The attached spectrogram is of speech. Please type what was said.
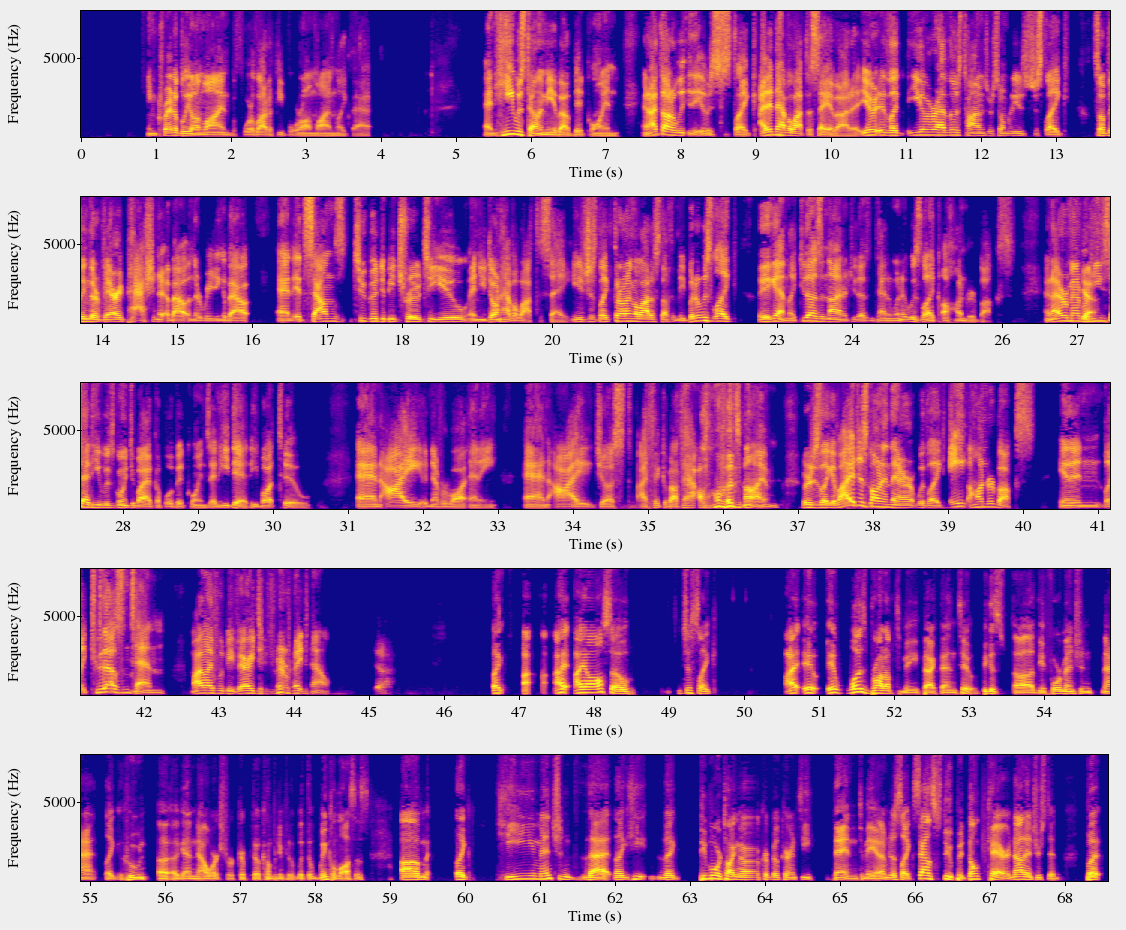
incredibly online before a lot of people were online like that. And he was telling me about Bitcoin, and I thought it was, it was just like I didn't have a lot to say about it. You ever, like you ever have those times where somebody is just like something they're very passionate about and they're reading about, and it sounds too good to be true to you, and you don't have a lot to say. He's just like throwing a lot of stuff at me, but it was like again, like 2009 or 2010 when it was like a hundred bucks. And I remember Yeah. he said he was going to buy a couple of bitcoins, and he did. He bought two, and I never bought any. And I just I think about that all the time. We're just like if I had just gone in there with like eight hundred bucks in like 2010, my life would be very different right now. Yeah. like I, I I also just like I it it was brought up to me back then too because uh the aforementioned Matt like who uh, again now works for a crypto company for, with the Winklevosses um like he mentioned that like he like people were talking about cryptocurrency then to me and I'm just like sounds stupid don't care not interested but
